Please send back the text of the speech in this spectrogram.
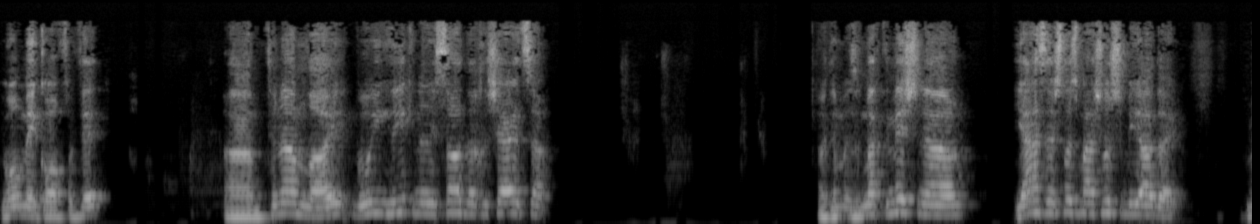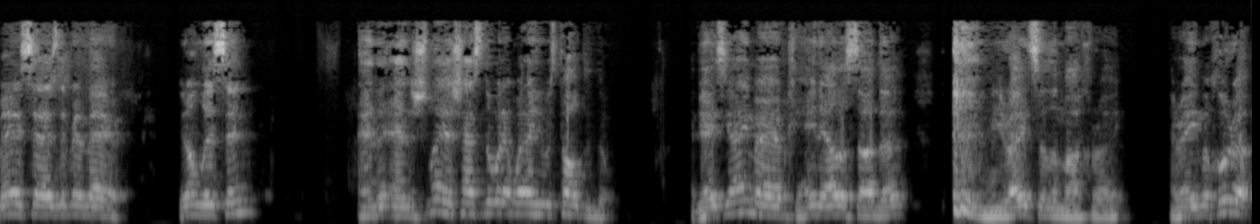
He won't make off with it. Um, Tanam loy, the Mishnah, says, the Meir, you don't listen, and and shlish has to do what, what he was told to do. He writes machrei, harei mechura.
